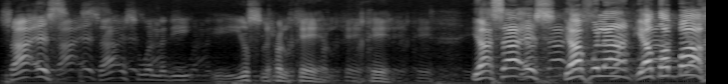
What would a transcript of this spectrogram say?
سائس. السائس هو الذي يصلح الخير. الخير يا سائس يا فلان يا طباخ.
